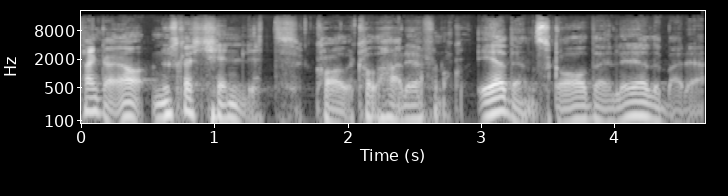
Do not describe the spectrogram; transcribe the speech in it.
tenker jeg ja, nå skal jeg kjenne litt hva, hva det her er for noe. Er det en skade, eller er det bare.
